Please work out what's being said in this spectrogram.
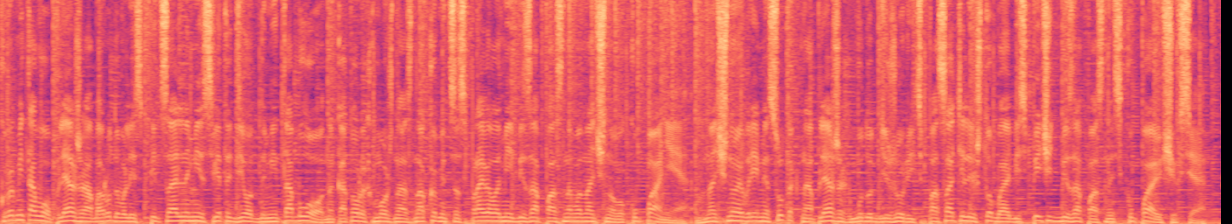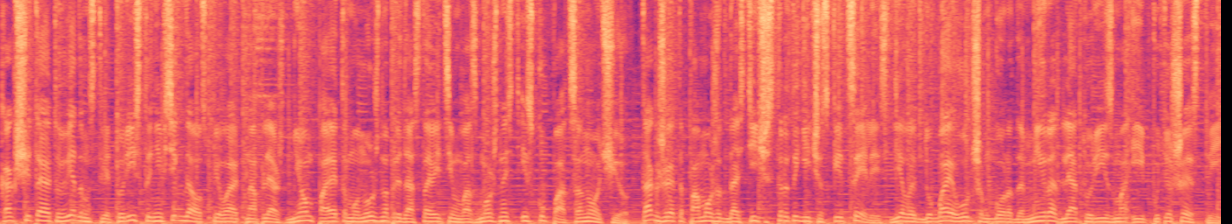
Кроме того, пляжи оборудовали специальными светодиодными табло, на которых можно ознакомиться с правилами безопасного ночного купания. В ночное время суток на пляжах будут дежурить спасатели, чтобы обеспечить безопасность купающихся. Как считают в ведомстве, туристы не всегда успевают на пляж днем, поэтому нужно нужно предоставить им возможность искупаться ночью. Также это поможет достичь стратегической цели – сделать Дубай лучшим городом мира для туризма и путешествий.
